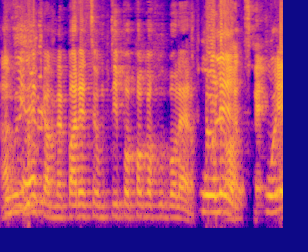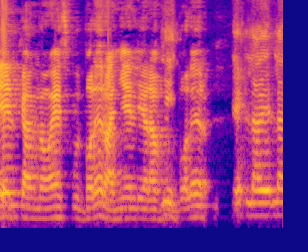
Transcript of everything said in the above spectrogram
a mí Elkan me parece un tipo poco futbolero. Futbolero. Elkan no es futbolero, Agnelli era futbolero. Eh, la, la,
